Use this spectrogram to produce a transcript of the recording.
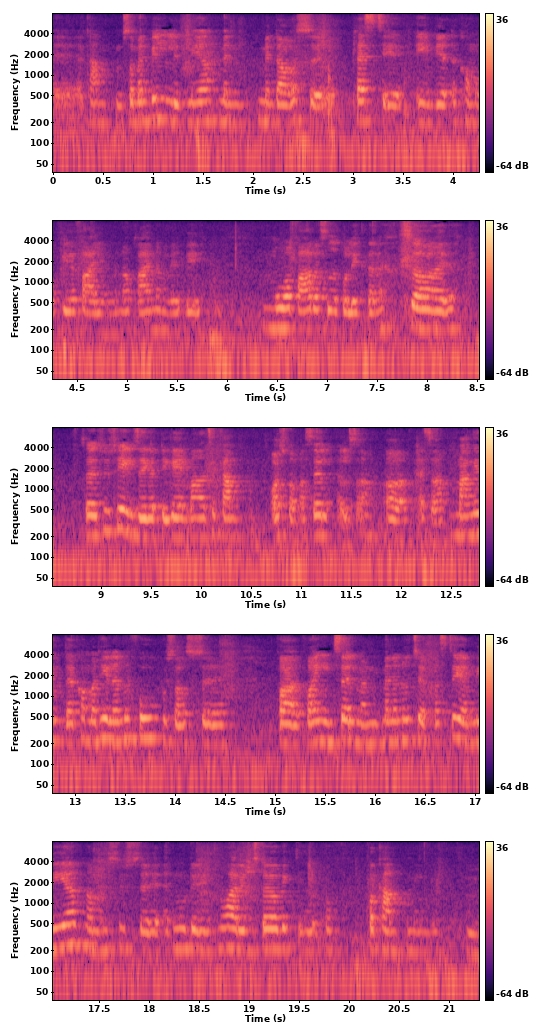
øh, af kampen. Så man vil lidt mere, men, men der er også plads til egentlig, at der kommer flere fejl, end man nok regner med ved mor og far, der sidder på lægterne. Så, så jeg synes helt sikkert, det gav meget til kampen, også for mig selv. Altså. Og altså, mange, der kommer et helt andet fokus også fra, fra en selv. Man, man er nødt til at præstere mere, når man synes, øh, at nu, det, nu har det en større vigtighed for, for kampen egentlig. Mm.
